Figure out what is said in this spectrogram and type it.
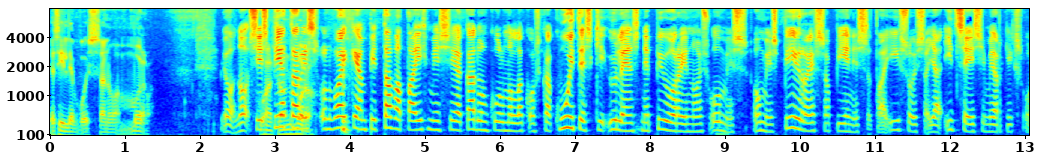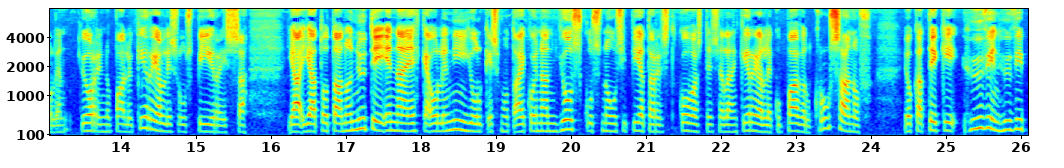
ja sille voisi sanoa moro. Joo, no siis Pietaris on, on vaikeampi tavata ihmisiä kadun kulmalla, koska kuitenkin yleensä ne pyörii noissa omissa, omissa piireissä, pienissä tai isoissa. Ja itse esimerkiksi olen pyörinyt paljon kirjallisuuspiirissä. Ja, ja tota, no nyt ei enää ehkä ole niin julkis, mutta aikoinaan joskus nousi Pietarista kovasti sellainen kirjalle kuin Pavel Krusanov, joka teki hyvin, hyvin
